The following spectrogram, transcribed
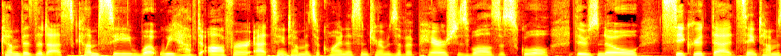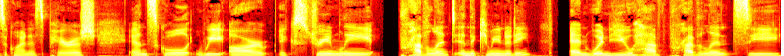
Come visit us. Come see what we have to offer at St. Thomas Aquinas in terms of a parish as well as a school. There's no secret that St. Thomas Aquinas Parish and school, we are extremely prevalent in the community. And when you have prevalency,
